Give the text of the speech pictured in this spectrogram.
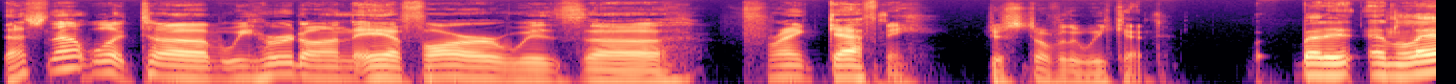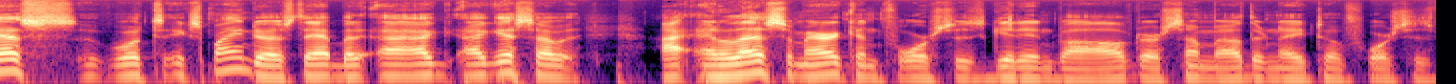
That's not what uh, we heard on AFR with uh, Frank Gaffney just over the weekend. But it, unless, well, explain to us that, but I, I guess I, I, unless American forces get involved or some other NATO forces.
